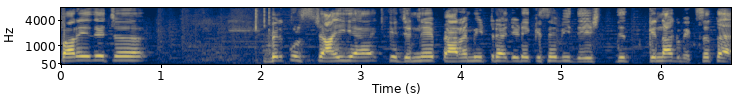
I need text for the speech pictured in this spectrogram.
ਪਰ ਇਹਦੇ ਚ ਬਿਲਕੁਲ ਸਚਾਈ ਹੈ ਕਿ ਜਿੰਨੇ ਪੈਰਾਮੀਟਰ ਹੈ, ਜਿਹੜੇ ਕਿਸੇ ਵੀ ਦੇਸ਼ ਦੇ ਕਿੰਨਾ ਕੁ ਵਿਕਸਿਤ ਹੈ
